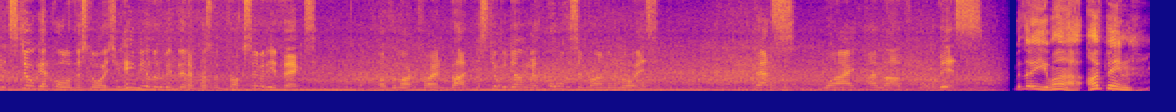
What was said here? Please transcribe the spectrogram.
you'd still get all of this noise. You'd hear me a little bit better because of the proximity effect of the microphone, but you'd still be dealing with all this environmental noise. That's why I love this. But there you are. I've been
